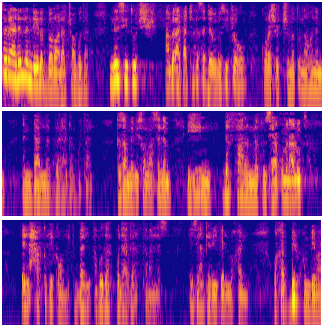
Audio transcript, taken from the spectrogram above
ሰሪ አይደለ እንደ የነበሩ አላቸው አቡዘር እነዚህ ሴቶች አምላካችን ተሰደበ ብሎ ሲጮሁ ቁረሾች ይመጡና አሁንም እንዳልነበር ያደርጉታል ከዛም ነቢ ስ ሰለም ይህን ደፋርነቱን ሲያውቁ ምን አሉት الحق بقومك بل أبو ذر وداقر تملس إذا ሀገር ይገሉሃል وخبرهم بما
